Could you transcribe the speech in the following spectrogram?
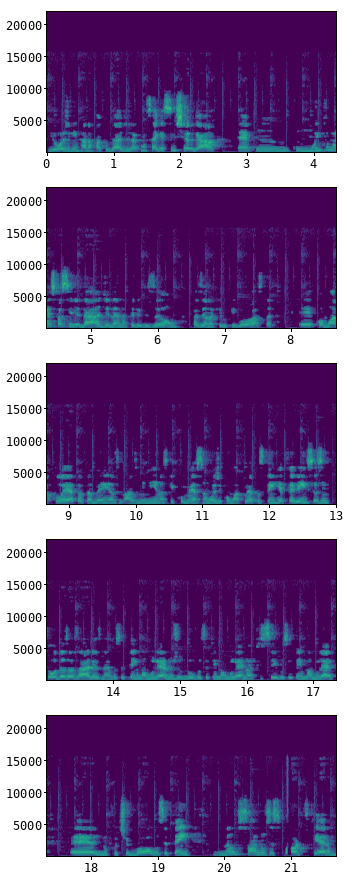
E hoje quem está na faculdade já consegue se enxergar é, com, com muito mais facilidade, né, na televisão, fazendo aquilo que gosta. É, como atleta também, as, as meninas que começam hoje como atletas têm referências em todas as áreas, né? Você tem uma mulher no judô, você tem uma mulher no UFC, você tem uma mulher é, no futebol, você tem não só nos esportes que eram,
